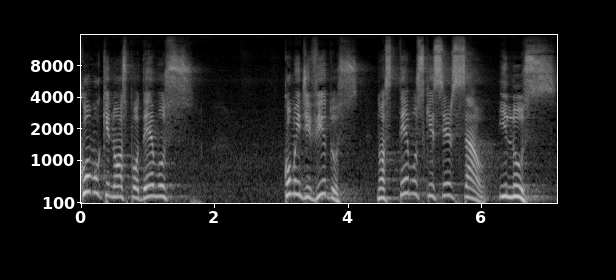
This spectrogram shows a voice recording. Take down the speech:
como que nós podemos como indivíduos, nós temos que ser sal e luz.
